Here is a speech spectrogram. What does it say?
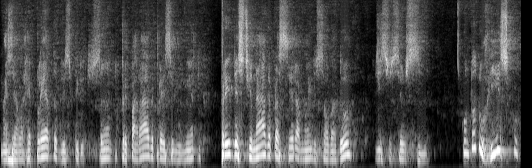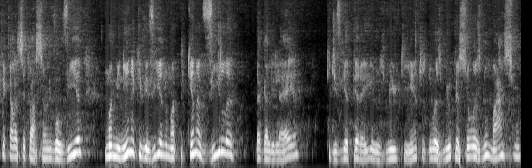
Mas ela, repleta do Espírito Santo, preparada para esse momento, predestinada para ser a mãe do Salvador, disse o seu sim. Com todo o risco que aquela situação envolvia, uma menina que vivia numa pequena vila da Galiléia, que devia ter aí uns 1.500, 2.000 pessoas no máximo,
